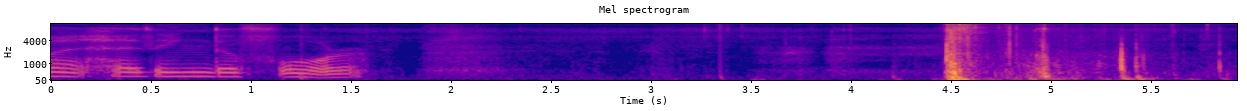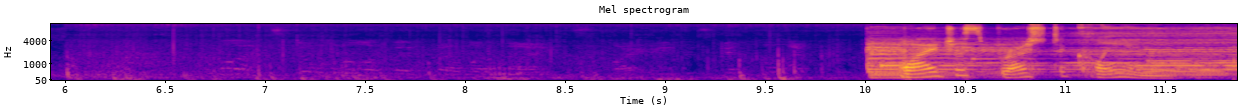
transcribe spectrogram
but hitting the floor. Why just brush to clean?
